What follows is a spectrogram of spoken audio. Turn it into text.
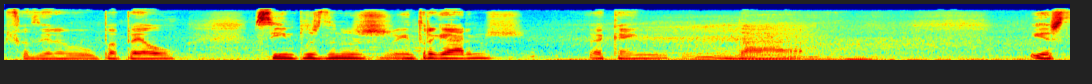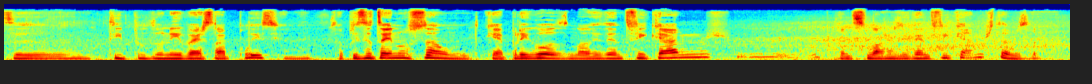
fazer o papel simples de nos entregarmos a quem dá este tipo de universo à polícia. É? Se a polícia tem noção de que é perigoso nós identificarmos, portanto, se nós nos identificarmos, estamos a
